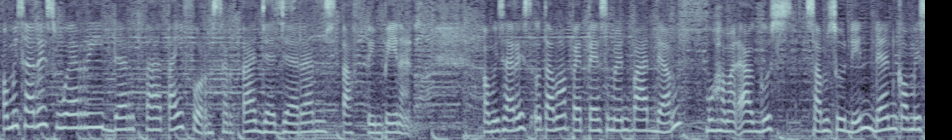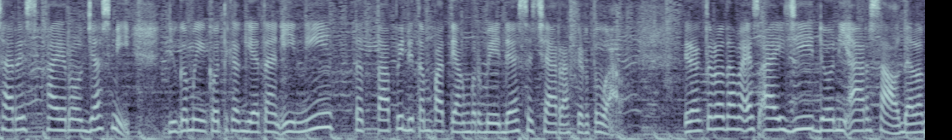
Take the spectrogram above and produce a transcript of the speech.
Komisaris Weri Darta Taifur, serta jajaran staf pimpinan. Komisaris Utama PT Semen Padang, Muhammad Agus Samsudin, dan Komisaris Khairul Jasmi juga mengikuti kegiatan ini tetapi di tempat yang berbeda secara virtual. Direktur Utama SIG Doni Arsal dalam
